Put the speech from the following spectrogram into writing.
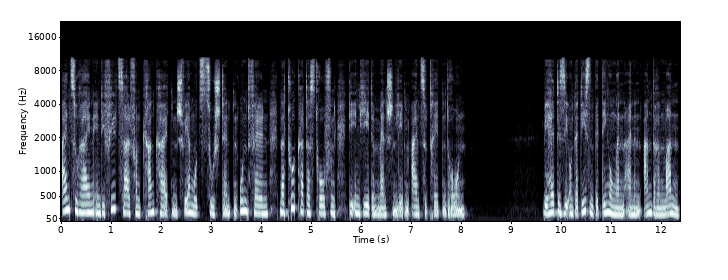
Einzureihen in die Vielzahl von Krankheiten, Schwermutszuständen, Unfällen, Naturkatastrophen, die in jedem Menschenleben einzutreten drohen. Wie hätte sie unter diesen Bedingungen einen anderen Mann,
